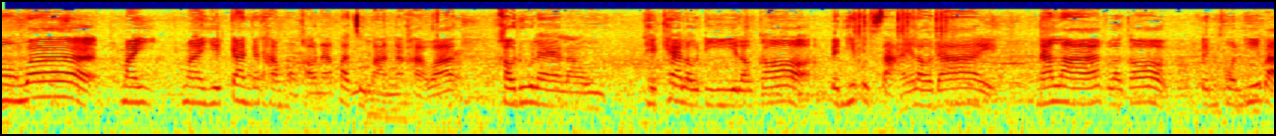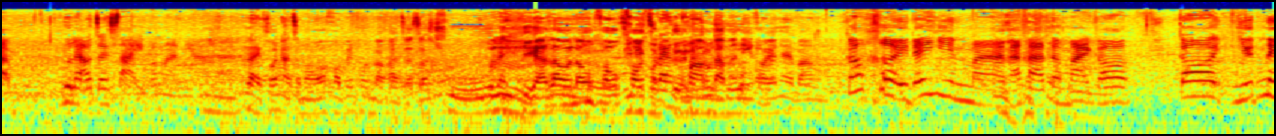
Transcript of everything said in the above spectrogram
มองว่ามามายึดการกระทำของเขานะปัจจุบันนะคะว่าเขาดูแลเราเทคแคร์เราดี แล้วก็เป็นที่ปรึกษาให้เราได้น่ารักแล้วก็เป็นคนที่แบบดูแลเอาใจใส่ประมาณเนี้ยค่ะหลายคนอาจจะมองว่าเขาเป็นคนแบบอาจจะเจ้าชู้อะไรอย่างเงี้ยเราเราเขาเขาแสดงความแบบอันนี้เขายังไงบ้าง ก็เคยได้ยินมานะคะ แต่มายก็ก็ยึดใน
